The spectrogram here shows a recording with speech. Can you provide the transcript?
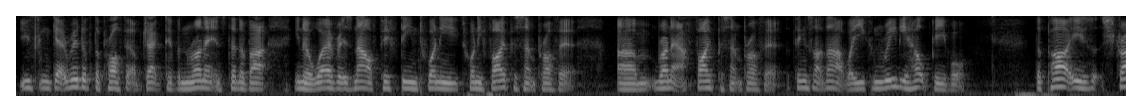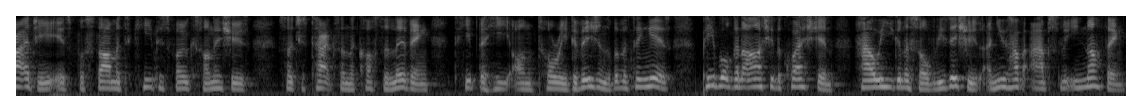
you can get rid of the profit objective and run it instead of at, you know, wherever it is now, 15, 20, 25% profit, um, run it at 5% profit, things like that, where you can really help people. The party's strategy is for Starmer to keep his focus on issues such as tax and the cost of living to keep the heat on Tory divisions. But the thing is, people are going to ask you the question how are you going to solve these issues? And you have absolutely nothing.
